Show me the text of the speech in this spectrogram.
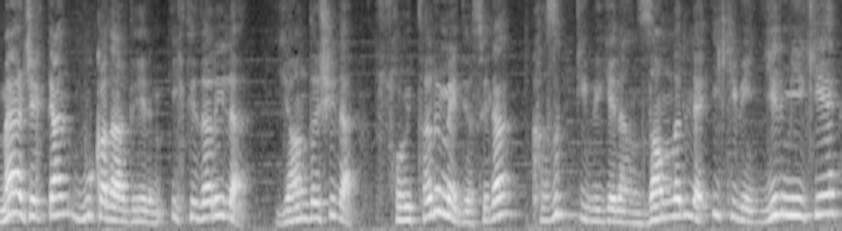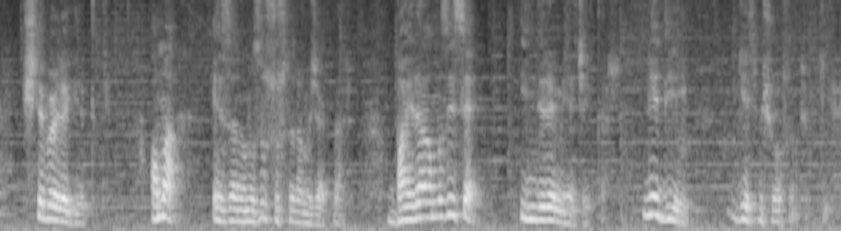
mercekten bu kadar diyelim. İktidarıyla, yandaşıyla, soytarı medyasıyla kazık gibi gelen zamlarıyla 2022'ye işte böyle girdik. Ama ezanımızı susturamayacaklar. Bayrağımızı ise indiremeyecekler. Ne diyeyim? Geçmiş olsun Türkiye.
